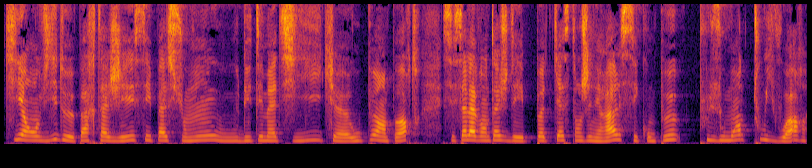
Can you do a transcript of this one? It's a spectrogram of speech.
qui a envie de partager ses passions ou des thématiques euh, ou peu importe. C'est ça l'avantage des podcasts en général, c'est qu'on peut plus ou moins tout y voir.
